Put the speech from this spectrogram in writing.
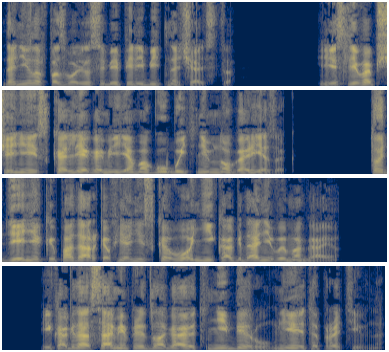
Данилов позволил себе перебить начальство. Если в общении с коллегами я могу быть немного резок, то денег и подарков я ни с кого никогда не вымогаю. И когда сами предлагают, не беру, мне это противно.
